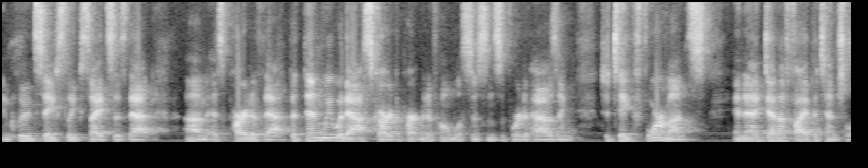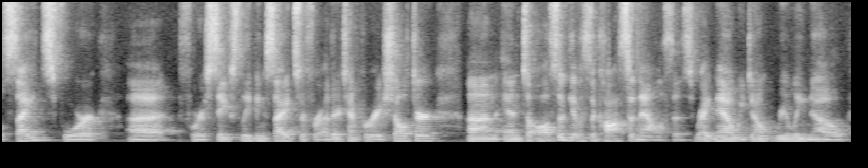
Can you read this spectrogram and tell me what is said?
include safe sleep sites as that um, as part of that. But then we would ask our Department of Homelessness and Supportive Housing to take four months and identify potential sites for uh, for safe sleeping sites or for other temporary shelter, um, and to also give us a cost analysis. Right now, we don't really know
